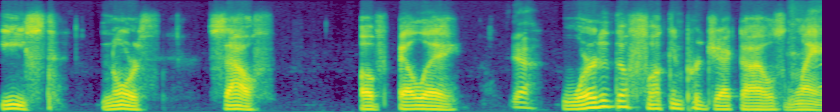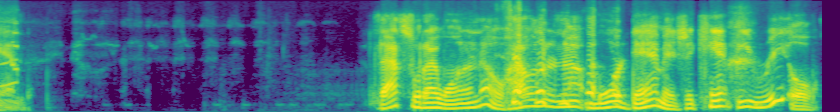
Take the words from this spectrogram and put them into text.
east, north, south of LA. yeah, Where did the fucking projectiles land? That's what I want to know. How is there know. more damage? It can't be real.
